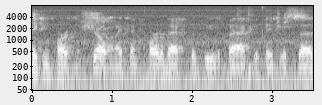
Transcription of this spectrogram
taking part in the show. And I think part of that could be the fact that they just said,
